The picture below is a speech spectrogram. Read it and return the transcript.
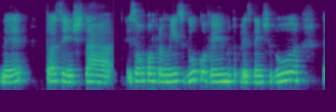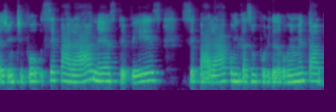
né? Então, assim, a gente está. Isso é um compromisso do governo do presidente Lula, a gente separar né, as TVs, separar a comunicação pública da governamental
